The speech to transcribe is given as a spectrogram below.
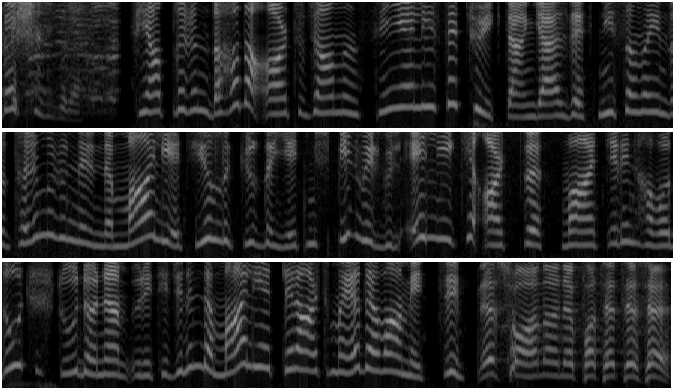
500 lira. Fiyatların daha da artacağının sinyali ise TÜİK'ten geldi. Nisan ayında tarım ürünlerinde maliyet yıllık %71,52 arttı. Vaatlerin havada uçuştuğu dönem üreticinin de maliyetleri artmaya devam etti. Ne soğana ne patatese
